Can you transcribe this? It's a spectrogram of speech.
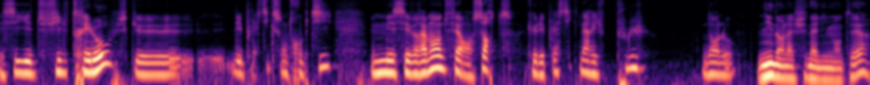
essayer de filtrer l'eau puisque les plastiques sont trop petits, mais c'est vraiment de faire en sorte que les plastiques n'arrivent plus dans l'eau. ni dans la chaîne alimentaire,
